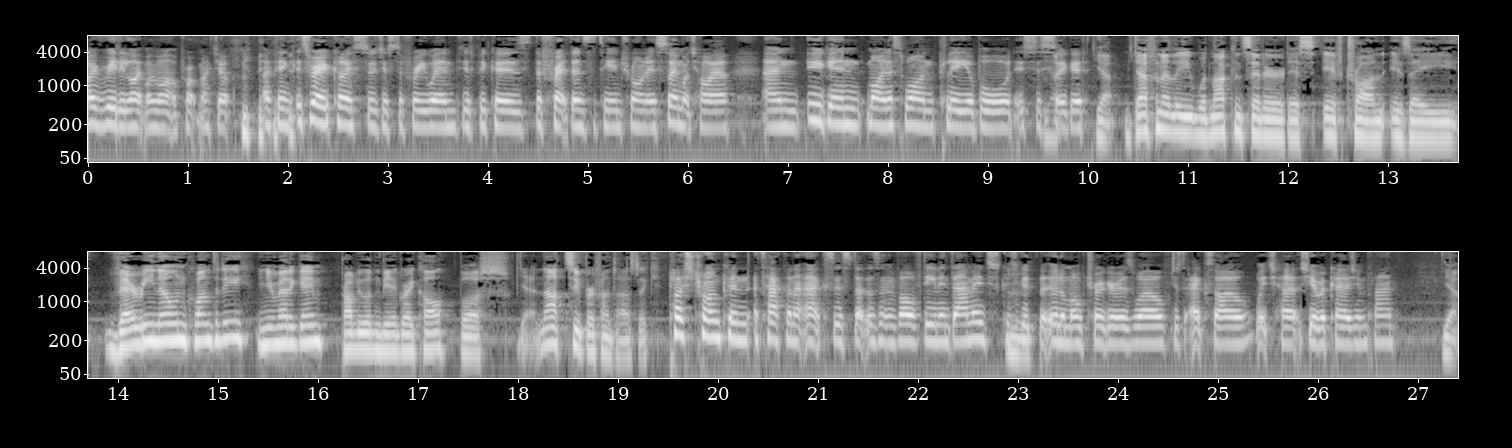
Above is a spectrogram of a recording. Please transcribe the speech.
I really like my Martyr Proc matchup. I think it's very close to just a free win, just because the threat density in Tron is so much higher, and Ugin minus one clear your board. It's just so good. Yeah, definitely would not consider this if Tron is a very known quantity in your metagame. Probably wouldn't be a great call, but yeah, not super fantastic. Plus, Tron can attack on an axis that doesn't involve dealing damage because you mm. get the Ulamog trigger as well, just exile, which hurts your recursion plan. Yeah,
